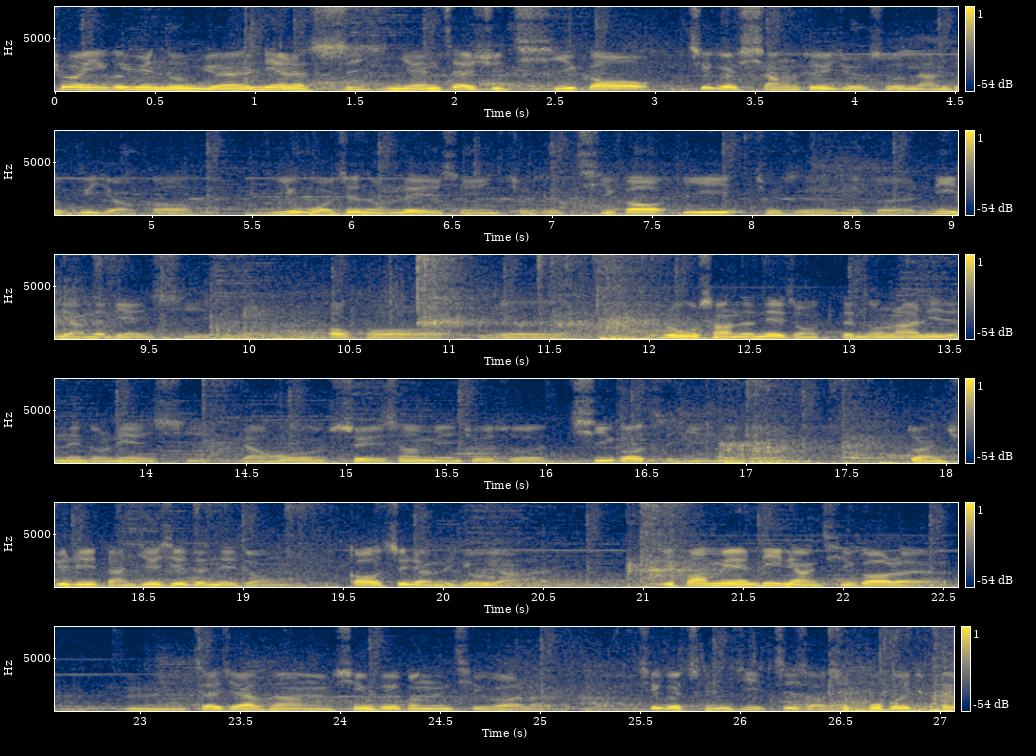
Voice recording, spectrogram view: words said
校一个运动员练了十几年再去提高，这个相对就是说难度比较高。 以我这种类型，就是提高一就是那个力量的练习，包括呃路上的那种等动拉力的那种练习，然后水上面就是说提高自己那种短距离、短间歇的那种高质量的有氧。一方面力量提高了，嗯，再加上心肺功能提高了。这个成绩至少是不会退，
